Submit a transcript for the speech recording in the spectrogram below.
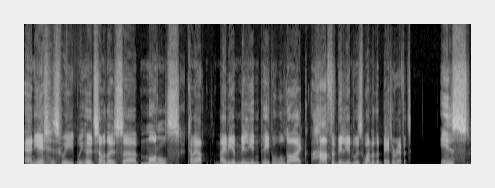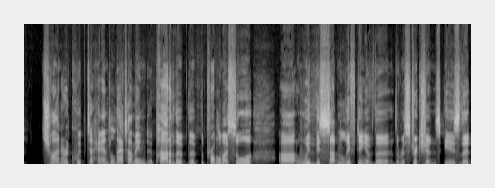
And yet, as we, we heard some of those uh, models come out, maybe a million people will die. Half a million was one of the better efforts. Is China equipped to handle that? I mean, part of the, the, the problem I saw uh, with this sudden lifting of the, the restrictions is that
